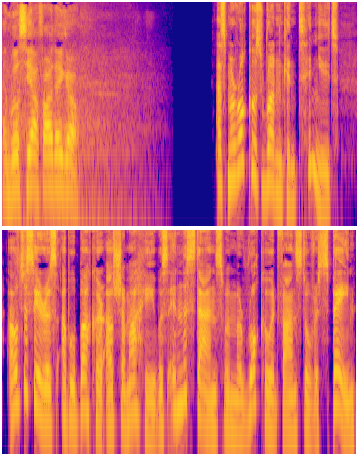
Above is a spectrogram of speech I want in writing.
and we'll see how far they go. As Morocco's run continued, Al Jazeera's Abubakr Al-Shamahi was in the stands when Morocco advanced over Spain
